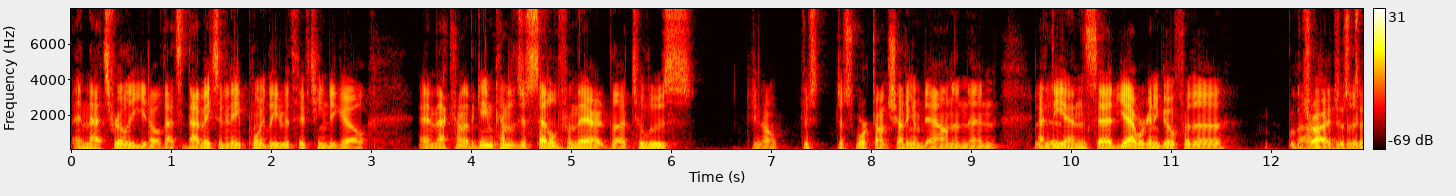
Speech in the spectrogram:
And that's really you know that's that makes it an eight point lead with fifteen to go, and that kind of the game kind of just settled from there. The Toulouse, you know, just just worked on shutting them down, and then They at did. the end said, "Yeah, we're going to go for the with a uh, try just the to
